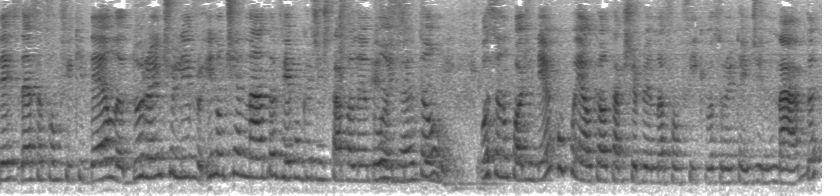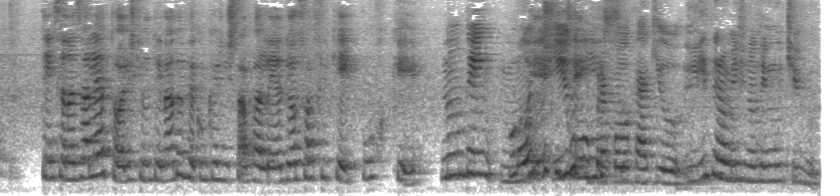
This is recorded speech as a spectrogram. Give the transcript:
desse- dessa fanfic dela durante o livro. E não tinha nada a ver com o que a gente estava lendo antes. Então, Exatamente. você não pode nem acompanhar o que ela estava escrevendo na fanfic, você não entende nada. Tem cenas aleatórias que não tem nada a ver com o que a gente estava lendo e eu só fiquei, por quê? Não tem que motivo isso? colocar aquilo. Literalmente não tem motivo.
